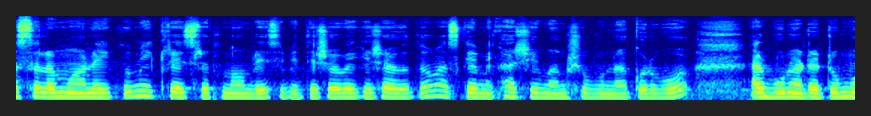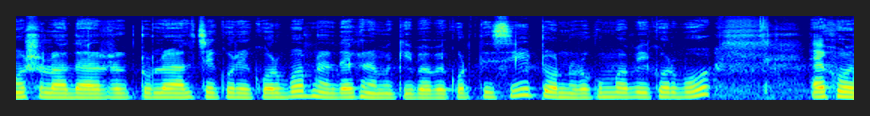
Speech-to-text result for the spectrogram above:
আসসালামু আলাইকুম ইকরা ইসরাত মম রেসিপিতে সবাইকে স্বাগতম। আজকে আমি খাসির মাংস বোনা করব আর বোনাটা একটু মশলাদার একটু লালচে করে করব। আপনারা দেখেন আমি কীভাবে করতেছি, একটু অন্যরকমভাবেই করব। এখন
